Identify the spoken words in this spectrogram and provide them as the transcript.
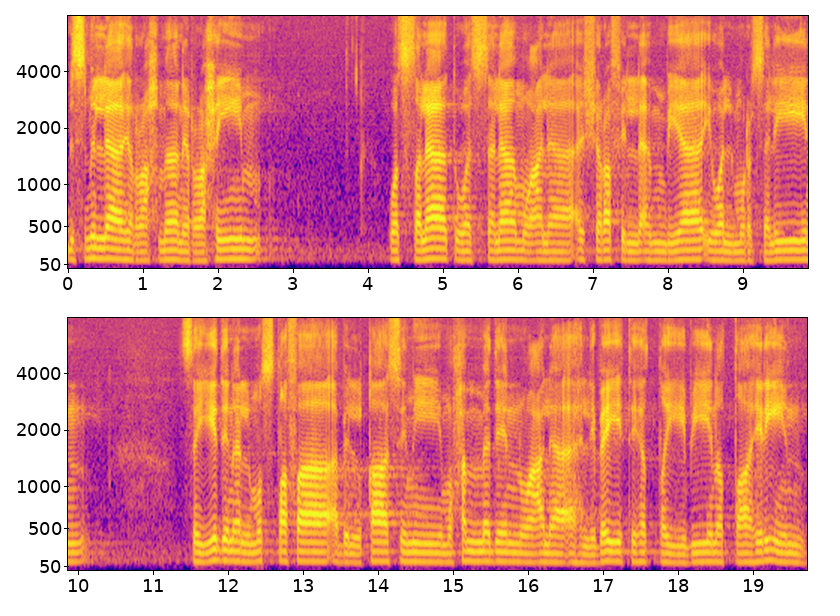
بسم الله الرحمن الرحيم. والصلاة والسلام على أشرف الأنبياء والمرسلين. سيدنا المصطفى أبي القاسم محمد وعلى أهل بيته الطيبين الطاهرين.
